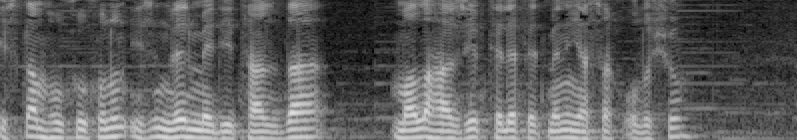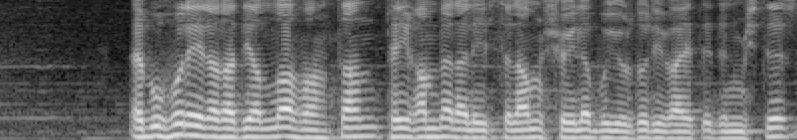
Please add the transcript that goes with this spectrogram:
İslam hukukunun izin vermediği tarzda malı harcayıp telef etmenin yasak oluşu. Ebu Hureyre radıyallahu anh'tan Peygamber aleyhisselamın şöyle buyurduğu rivayet edilmiştir.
